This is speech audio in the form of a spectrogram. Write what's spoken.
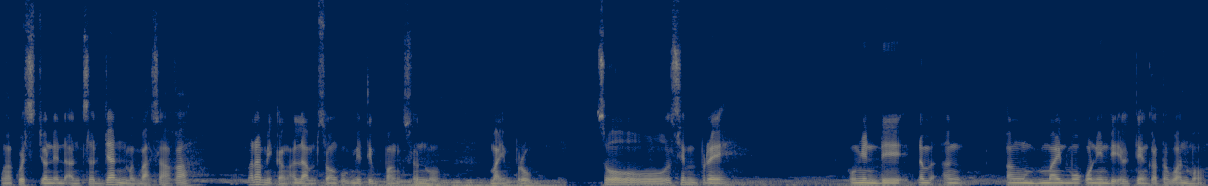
mga question and answer dyan, magbasa ka. Marami kang alam. So, ang cognitive function mo, ma-improve. So, siyempre, kung hindi, ang, ang mind mo kung hindi healthy ang katawan mo,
